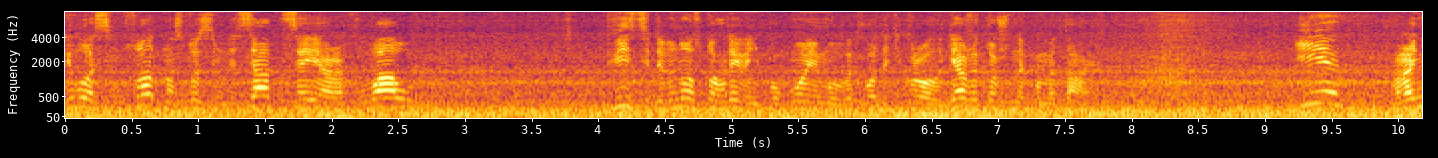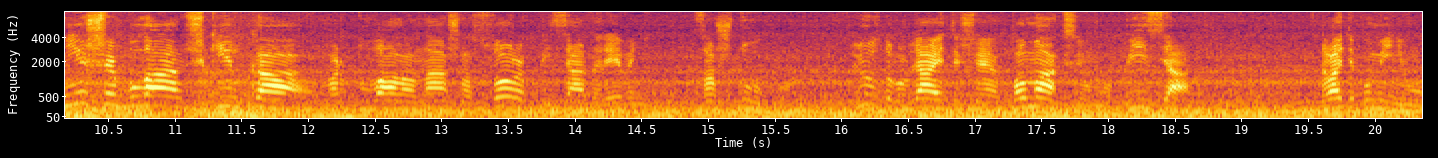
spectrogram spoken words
кіло 700 на 170, це я рахував 290 гривень, по-моєму, виходить кролик. Я вже точно не пам'ятаю. І раніше була шкірка, вартувала наша 40-50 гривень за штуку. Плюс додаєте ще по максимуму 50. Давайте по мінімуму,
